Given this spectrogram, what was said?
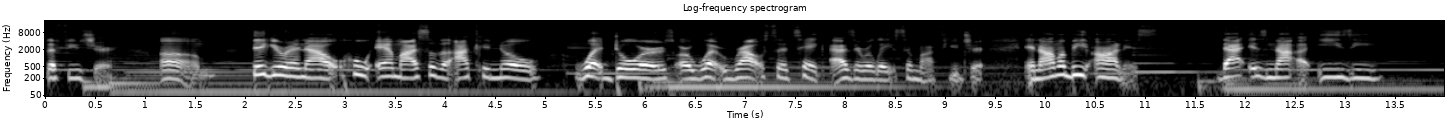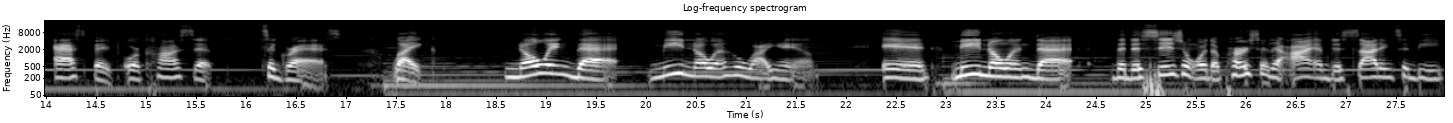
the future. Um figuring out who am i so that i can know what doors or what routes to take as it relates to my future. And I'm going to be honest, that is not an easy aspect or concept to grasp. Like knowing that me knowing who I am and me knowing that the decision or the person that I am deciding to be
